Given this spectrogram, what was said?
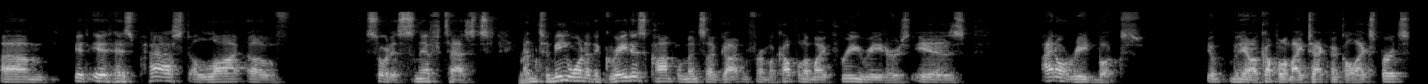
Um, it, it has passed a lot of sort of sniff tests. Right. And to me, one of the greatest compliments I've gotten from a couple of my pre-readers is I don't read books. You know, a couple of my technical experts,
